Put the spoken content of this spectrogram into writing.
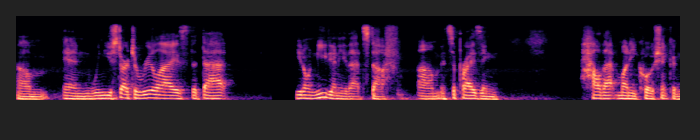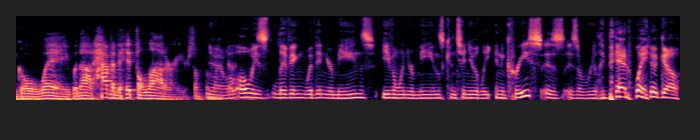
Um, and when you start to realize that that you don't need any of that stuff, um, it's surprising how that money quotient can go away without having to hit the lottery or something Yeah, like well, that. always living within your means, even when your means continually increase, is is a really bad way to go.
